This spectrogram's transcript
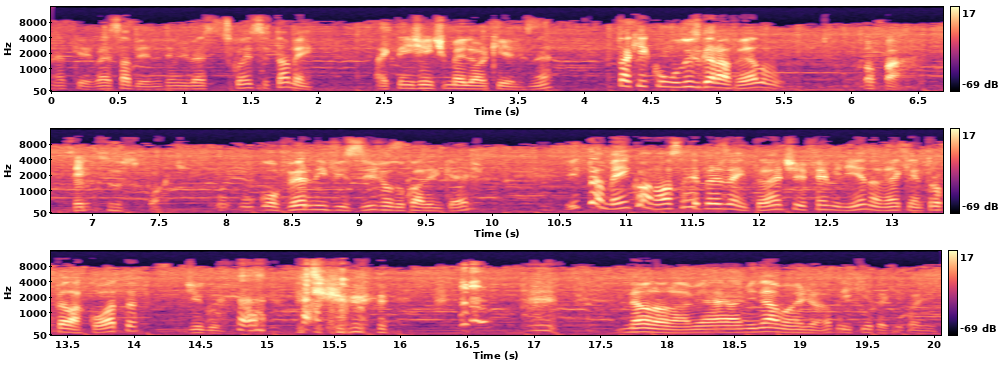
Né? Porque vai saber, né? Tem um universo desconhecido também. Aí tem gente melhor que eles, né? Estou aqui com o Luiz Garavello, Opa, sempre no suporte. O, o governo invisível do Quadrincast. E também com a nossa representante feminina, né? Que entrou pela cota. Digo. não, não, não. A, minha, a menina manja. A Brinquita aqui com a gente.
